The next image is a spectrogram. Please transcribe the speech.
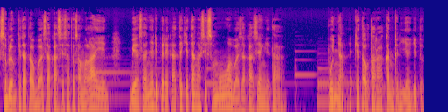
Sebelum kita tahu bahasa kasih satu sama lain, biasanya di PDKT kita ngasih semua bahasa kasih yang kita punya, kita utarakan ke dia gitu.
